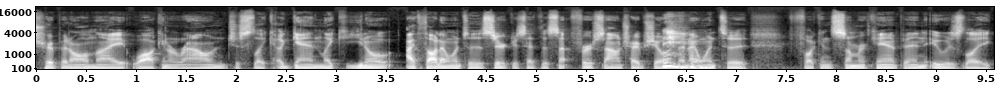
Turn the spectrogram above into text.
tripping all night, walking around, just like again, like you know, I thought I went to the circus at the first Sound Tribe show, and then I went to fucking summer camp, and it was like,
